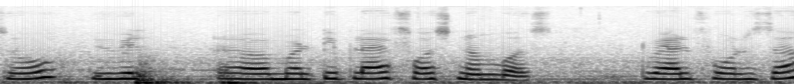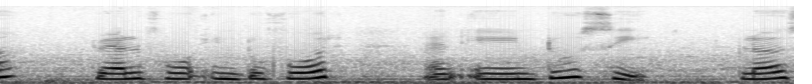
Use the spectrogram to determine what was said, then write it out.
So we will uh, multiply first numbers. 12 4 is the 12 4 into 4 and a into c. Plus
